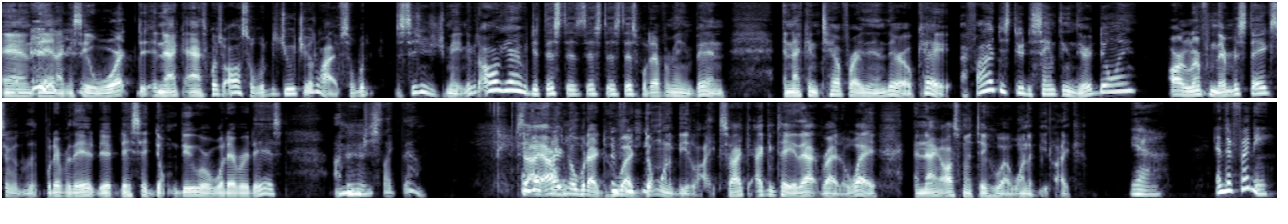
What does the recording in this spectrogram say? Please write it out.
And then I can say what did, and I can ask questions. Also, what did you do with your life? So what decisions did you make? And they be, oh yeah, we did this, this, this, this, this, whatever it may have been. And I can tell right then and there, okay, if I just do the same thing they're doing or learn from their mistakes or whatever they they, they say don't do or whatever it is, I'm gonna be hmm just like them. So And I already know what I who I don't want to be like. So I, I can tell you that right away. And I also want to tell you who I want to be like. yeah. And they're funny.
